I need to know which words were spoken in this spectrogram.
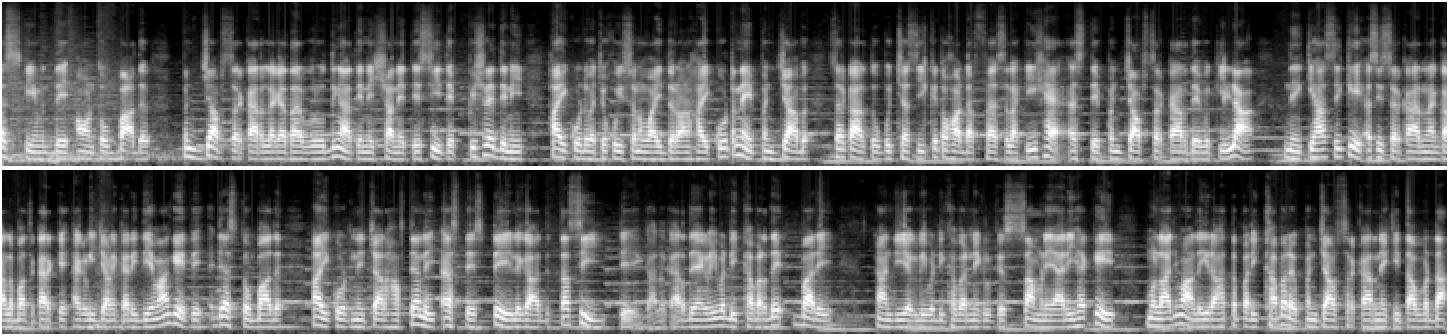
ਇਸ ਸਕੀਮ ਦੇ ਆਉਣ ਤੋਂ ਬਾਅਦ ਪੰਜਾਬ ਸਰਕਾਰ ਲਗਾਤਾਰ ਵਿਰੋਧੀਆਂ ਅਤੇ ਨਿਸ਼ਾਨੇ ਤੇ ਸੀ ਤੇ ਪਿਛਲੇ ਦਿਨੀ ਹਾਈ ਕੋਰਟ ਵਿੱਚ ਹੋਈ ਸੁਣਵਾਈ ਦੌਰਾਨ ਹਾਈ ਕੋਰਟ ਨੇ ਪੰਜਾਬ ਸਰਕਾਰ ਤੋਂ ਪੁੱਛਿਆ ਸੀ ਕਿ ਤੁਹਾਡਾ ਫੈਸਲਾ ਕੀ ਹੈ। ਇਸ ਤੇ ਪੰਜਾਬ ਸਰਕਾਰ ਦੇ ਵਕੀਲਾਂ ਨੇ ਕਿਹਾ ਸੀ ਕਿ ਅਸੀਂ ਸਰਕਾਰ ਨਾਲ ਗੱਲਬਾਤ ਕਰਕੇ ਅਗਲੀ ਜਾਣਕਾਰੀ ਦੇਵਾਂਗੇ ਤੇ ਜਿਸ ਤੋਂ ਬਾਅਦ ਹਾਈ ਕੋਰਟ ਨੇ 4 ਹਫ਼ਤਿਆਂ ਲਈ ਇਸ ਤੇ ਸਟੇ ਲਗਾ ਦਿੱਤਾ ਸੀ। ਤੇ ਗੱਲ ਕਰਦੇ ਹਾਂ ਅਗਲੀ ਵੱਡੀ ਖਬਰ ਦੇ ਬਾਰੇ। ਹਾਂਜੀ, ਅਗਲੀ ਵੱਡੀ ਖਬਰ ਨਿਕਲ ਕੇ ਸਾਹਮਣੇ ਆ ਰਹੀ ਹੈ ਕਿ ਮੁਲਾਜ਼ਮਾਂ ਲਈ ਰਾਹਤ ਭਰੀ ਖਬਰ ਪੰਜਾਬ ਸਰਕਾਰ ਨੇ ਕੀਤਾ ਵੱਡਾ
